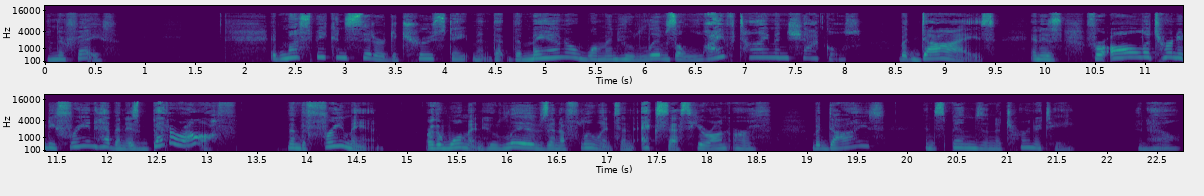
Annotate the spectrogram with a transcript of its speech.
and their faith. It must be considered a true statement that the man or woman who lives a lifetime in shackles but dies and is for all eternity free in heaven is better off than the free man or the woman who lives in affluence and excess here on earth but dies and spends an eternity in hell.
